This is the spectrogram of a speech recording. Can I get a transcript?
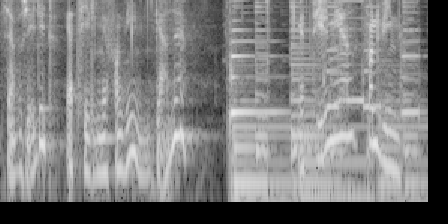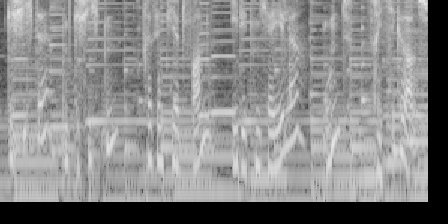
Servus Edith. Erzähl mir von Wien. Gerne. Erzähl mir von Wien. Geschichte und Geschichten präsentiert von Edith Michaela und Fritzi Kraus.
